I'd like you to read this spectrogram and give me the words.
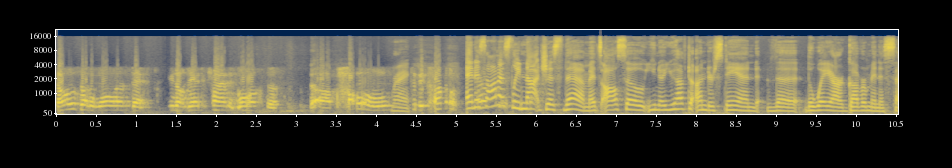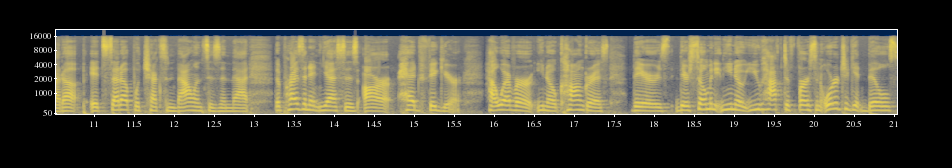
those are the ones that, you know, they're trying to go up the, the uh, poll Right. to become. and it's honestly not just them. It's also you know you have to understand the the way our government is set up. It's set up with checks and balances in that the president yes is our head figure. However you know congress there's there's so many you know you have to first in order to get bills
